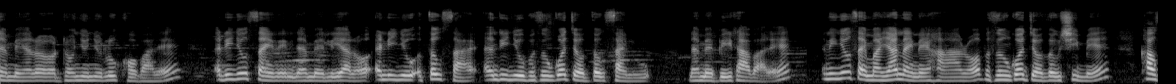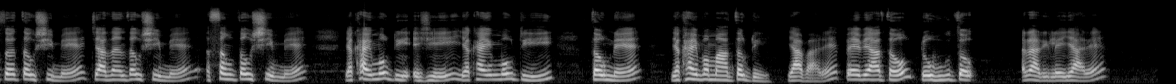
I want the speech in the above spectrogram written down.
နာမည်ကတော့ဒေါ်ညိုညိုလို့ခေါ်ပါတယ်အန်ဒီညိုဆိုင်တဲ့နာမည်လေးကတော့အန်ဒီညိုအတုပ်ဆိုင်အန်ဒီညိုပစုံကွက်ကျော်တုပ်ဆိုင်လို့နာမည်ပေးထားပါတယ်အန်ဒီညိုဆိုင်မှာရနိုင်တဲ့ဟာကတော့ပစုံကွက်ကျော်တုပ်ရှိမယ်ခောက်ဆွဲတုပ်ရှိမယ်ကြာတန်တုပ်ရှိမယ်အစုံတုပ်ရှိမယ်ရခိုင်မုတ်ဒီအရေးရခိုင်မုတ်ဒီတုပ်နဲ့ရခိုင်ပမာတုပ်တွေရပါတယ်ပဲပြားတုပ်ဒိုဘူးတုပ်အဲ့ဒါတွေလည်းရတယ်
